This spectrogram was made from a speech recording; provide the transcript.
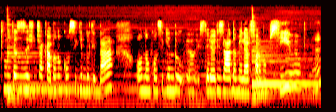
que muitas vezes a gente acaba não conseguindo lidar ou não conseguindo eh, exteriorizar da melhor forma possível, né?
